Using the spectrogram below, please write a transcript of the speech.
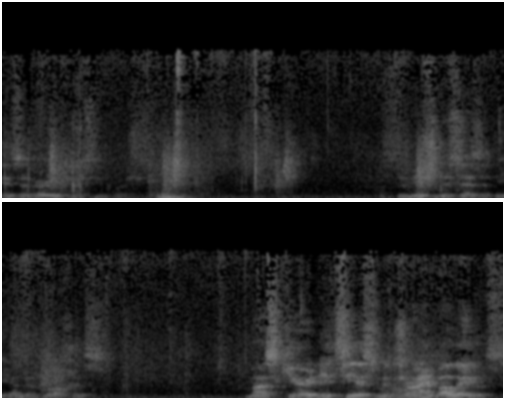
is a very interesting question. The Mishnah says at the end of Brachas, Maskir Nitzias Mitzrayim Baleilus.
